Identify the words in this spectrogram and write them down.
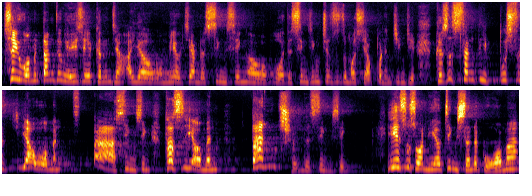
所以我们当中有一些可能讲：“哎呀，我没有这样的信心哦，我我的信心就是这么小，不能进去。”可是上帝不是要我们大信心，他是要我们单纯的信心。耶稣说：“你要进神的国吗？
